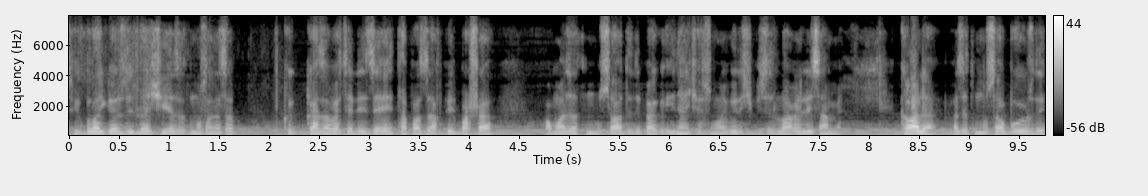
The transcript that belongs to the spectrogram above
Çünki bunlar gözləyirlər ki, Həzrət Musa nəsə qəzavət edəcək, tapacaq birbaşa Amma Həzrət Musa dedi, bəqə inək kəsin ona görə ki, biz lağ eləysənmi? Qalə, Həzrət Musa buyurdu,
